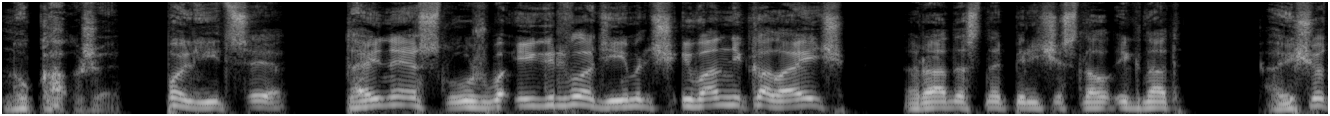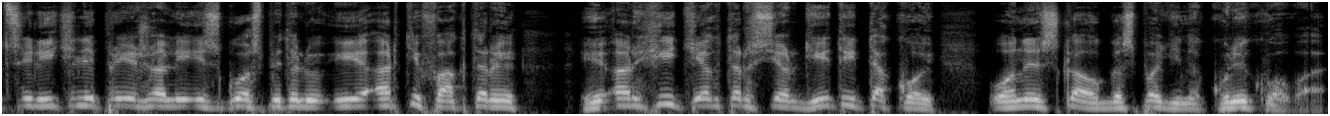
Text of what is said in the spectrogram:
«Ну как же, полиция, тайная служба, Игорь Владимирович, Иван Николаевич!» — радостно перечислял Игнат. А еще целители приезжали из госпиталю, и артефакторы, и архитектор сердитый такой. Он искал господина Куликова.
